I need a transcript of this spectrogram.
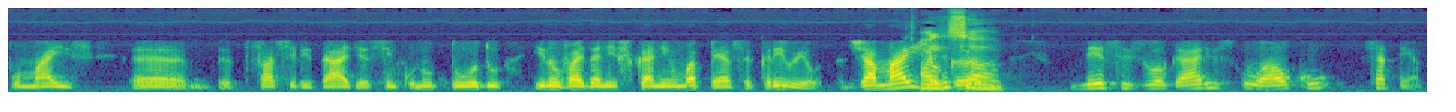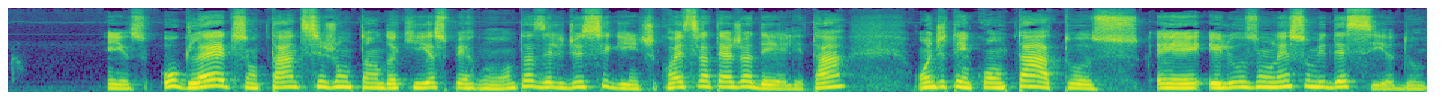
com mais eh, facilidade assim no todo e não vai danificar nenhuma peça, creio eu. Jamais Olha jogando só. nesses lugares o álcool 70. Isso. O Gledson tá se juntando aqui as perguntas. Ele diz o seguinte: qual a estratégia dele, tá? Onde tem contatos, é, ele usa um lenço umedecido.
